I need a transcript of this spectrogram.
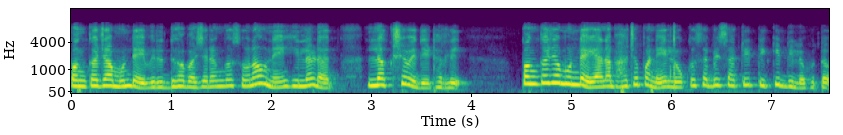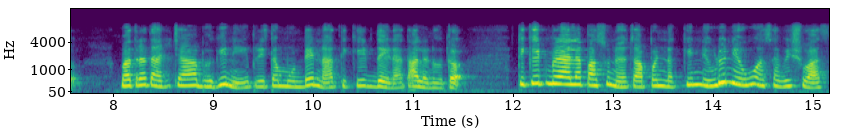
पंकजा मुंडे विरुद्ध बजरंग सोनवणे ही लढत लक्षवेधी ठरली. पंकजा मुंडे यांना भाजपने लोकसभेसाठी तिकीट दिलं होतं. मात्र त्यांच्या भगिनी प्रीतम मुंडेंना तिकीट देण्यात आलं नव्हतं. तिकीट मिळाल्यापासूनच आपण नक्की निवडून येऊ असा विश्वास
